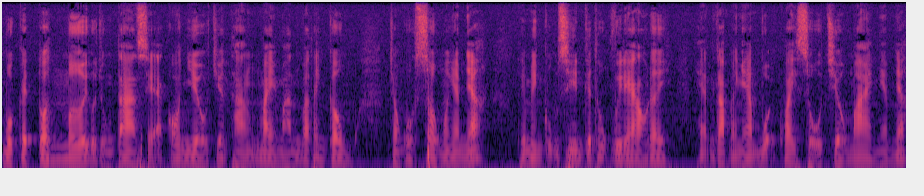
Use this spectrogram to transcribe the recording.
một cái tuần mới của chúng ta sẽ có nhiều chiến thắng may mắn và thành công trong cuộc sống anh em nhé. Thì mình cũng xin kết thúc video ở đây. Hẹn gặp anh em buổi quay số chiều mai anh em nhé.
